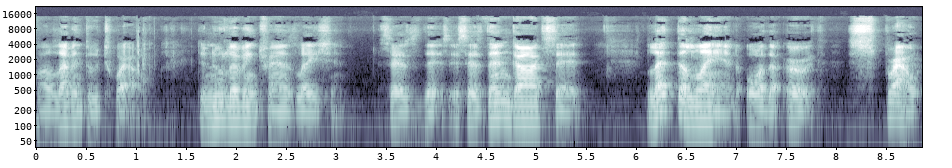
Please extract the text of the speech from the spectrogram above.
well, 11 through 12, the New Living Translation says this It says, Then God said, Let the land or the earth sprout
